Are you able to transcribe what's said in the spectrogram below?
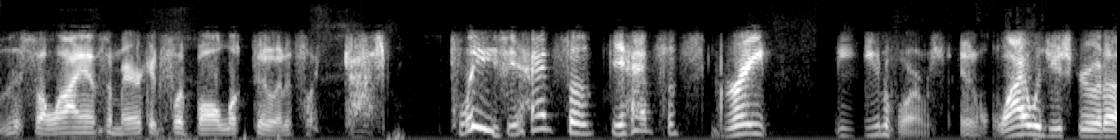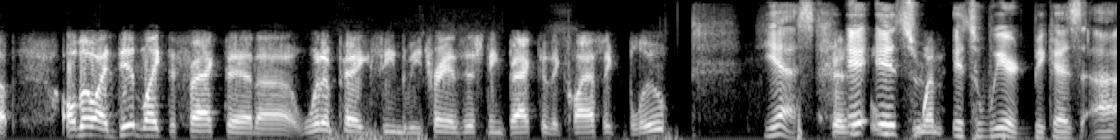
this Alliance American football look to it. It's like, gosh, please, you had so you had such great uniforms. Know, why would you screw it up? Although I did like the fact that uh, Winnipeg seemed to be transitioning back to the classic blue. Yes, it, it's when- it's weird because uh,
